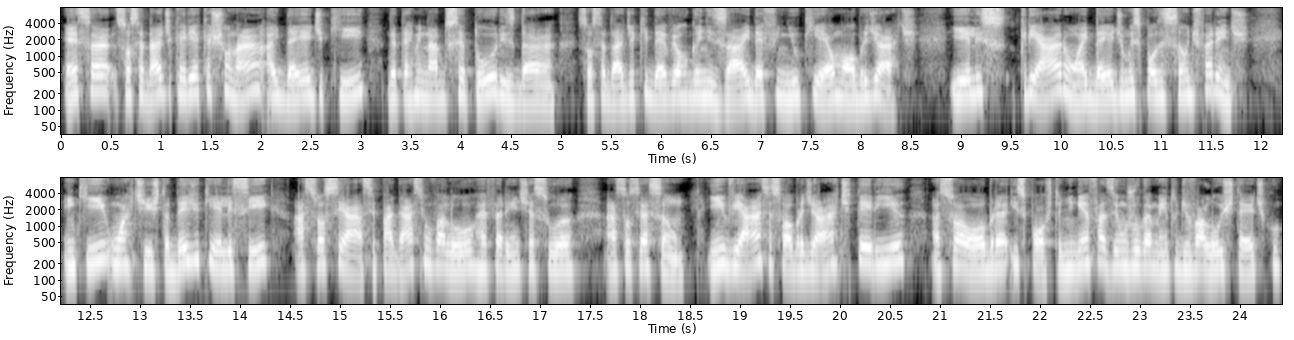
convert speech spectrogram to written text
Essa sociedade queria questionar a ideia de que determinados setores da sociedade é que deve organizar e definir o que é uma obra de arte e eles criaram a ideia de uma exposição diferente, em que um artista, desde que ele se associasse, pagasse um valor referente à sua associação e enviasse a sua obra de arte, teria a sua obra exposta. Ninguém ia fazer um julgamento de valor estético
